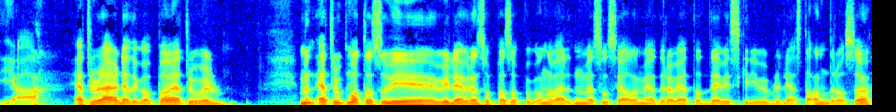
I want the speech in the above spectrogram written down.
Ja, jeg tror det er det det går på. Jeg tror vel Men jeg tror på en måte også vi, vi lever i en såpass oppegående verden med sosiale medier og vet at det vi skriver blir lest av andre også.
